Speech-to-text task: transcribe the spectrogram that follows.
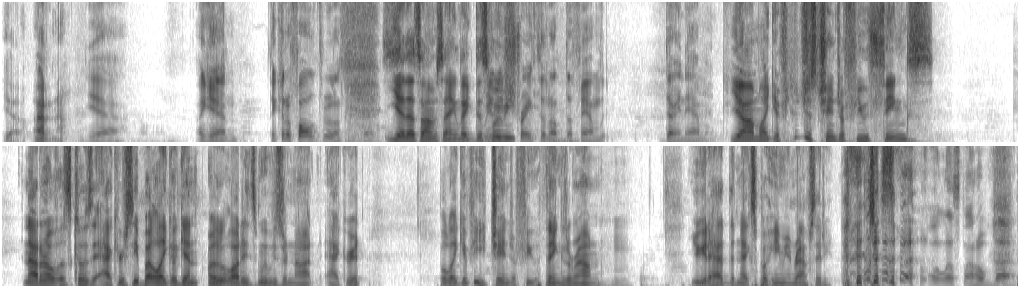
yeah, I don't know. yeah. Again, they could have followed through on some things. Yeah, that's what I'm saying. Like this really movie. strengthen up the family dynamic. Yeah, I'm like, if you just change a few things, and I don't know if it's because of accuracy, but like again, a lot of these movies are not accurate. But like, if you change a few things around, Mhm. you could have had the next Bohemian Rhapsody. just well, let's not hope that.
